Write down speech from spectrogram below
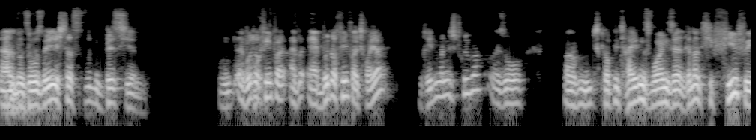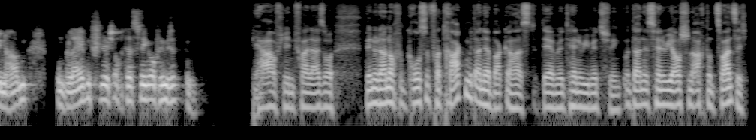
also so sehe ich das ein bisschen. Und er wird auf jeden Fall, also er wird auf jeden Fall teuer. Reden wir nicht drüber. Also ähm, ich glaube, die Titans wollen sehr relativ viel für ihn haben und bleiben vielleicht auch deswegen auf ihm sitzen. Ja, auf jeden Fall. Also, wenn du da noch einen großen Vertrag mit an der Backe hast, der mit Henry mitschwingt, und dann ist Henry auch schon 28.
